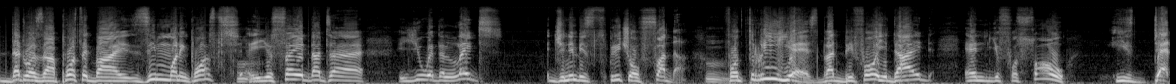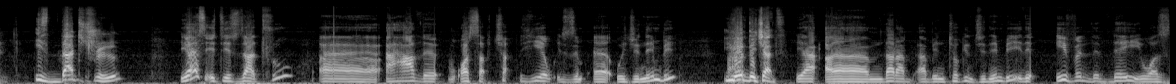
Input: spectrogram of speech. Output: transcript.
that was uh, posted by Zim Morning Post, Mm. uh, you said that uh, you were the late Ginimbi's spiritual father Mm. for three years, but before he died, and you foresaw his death. Is that true? Yes, it is that true. Uh, I have the WhatsApp chat here with uh, with Ginimbi, You have the chat? Yeah, um, that I've, I've been talking to Nimbi. The, even the day he was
